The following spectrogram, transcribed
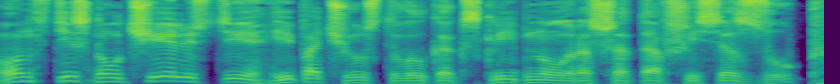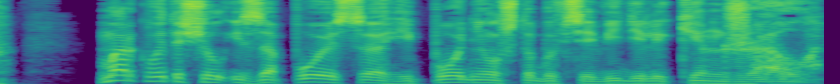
Он стиснул челюсти и почувствовал, как скрипнул расшатавшийся зуб. Марк вытащил из-за пояса и поднял, чтобы все видели кинжал.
